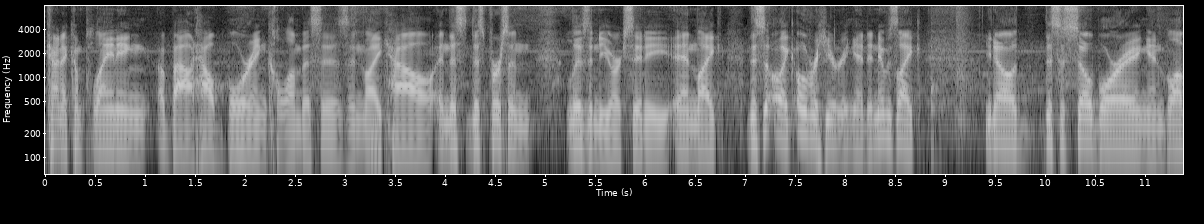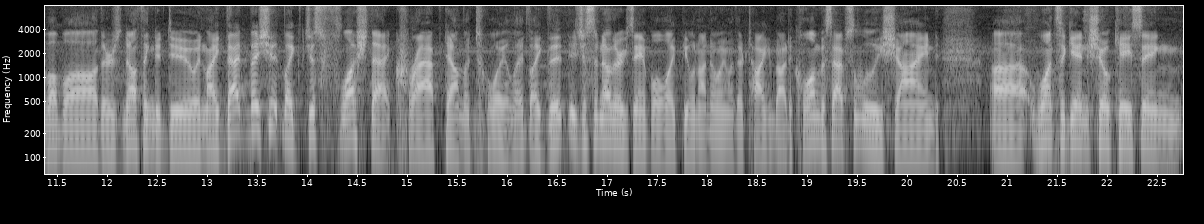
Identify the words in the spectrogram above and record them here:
kind of complaining about how boring Columbus is and like how and this this person lives in New York City and like this like overhearing it. And it was like you know this is so boring and blah blah blah. There's nothing to do. And like that they should like just flush that crap down the toilet. Like that it's just another example of like people not knowing what they're talking about. Columbus absolutely shined uh, once again showcasing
